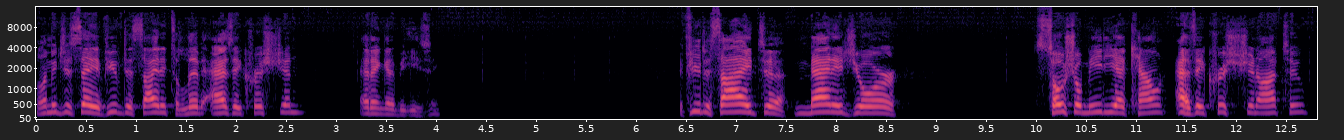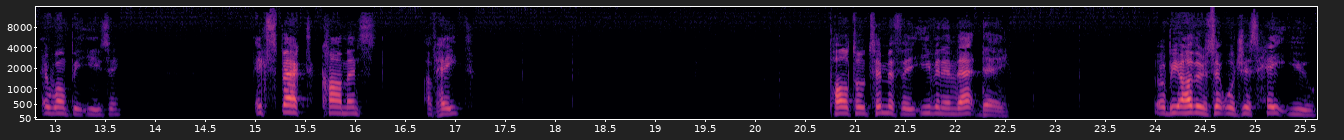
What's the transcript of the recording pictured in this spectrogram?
Let me just say if you've decided to live as a Christian, it ain't going to be easy. If you decide to manage your social media account as a Christian ought to, it won't be easy. Expect comments of hate. Paul told Timothy, even in that day, there will be others that will just hate you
